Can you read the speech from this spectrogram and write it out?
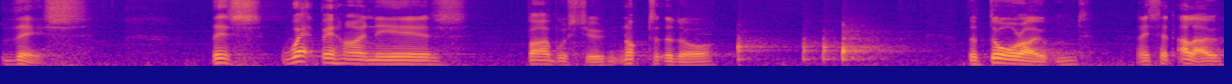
this. This wet behind the ears Bible student knocked at the door. The door opened and he said, hello.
